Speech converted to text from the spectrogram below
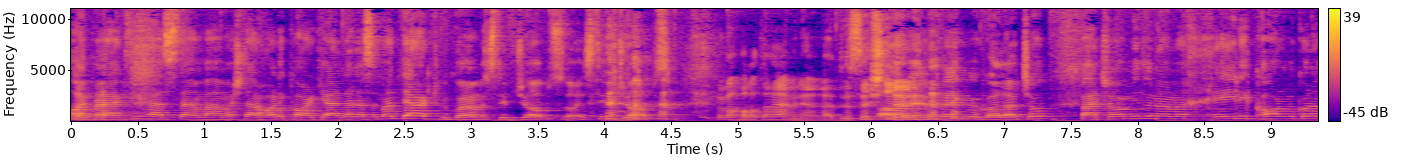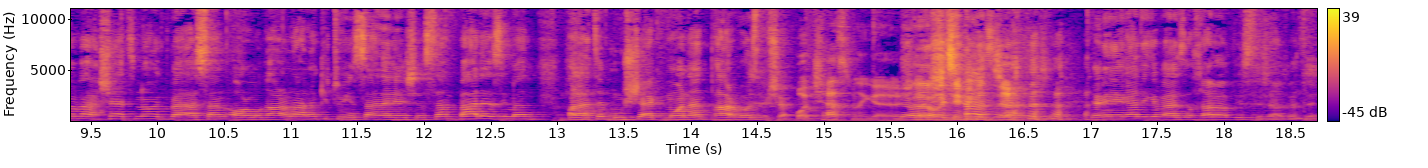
hyperactive هستم و همش در حال کار کردن. هستم من درک می‌کنم استیو جابز رو استیو جابز. بگم بخاطر همین انقدر دوستش دارم آره فکر می‌کنم. چون بچه‌ها می‌دونن من خیلی کار می‌کنم وحشتناک و اصلا آروم قرار الان که تو این صندلی نشستم بعد از این من حالت موشک مانند پرواز میشم. با چسب نگرش یعنی اینقدر که وضع خراب نیستش البته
